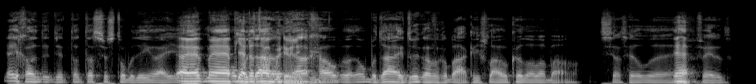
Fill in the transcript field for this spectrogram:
Nee, gewoon dit, dit- dat, dat soort stomme dingen waar je... Eh, maar heb jij dat ook onbeduidelijk- bedoel Ja, ik? ga op, onbeduidelijk druk over maken, die flauwekul allemaal. Is dat heel eh, Ja. vervelend.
